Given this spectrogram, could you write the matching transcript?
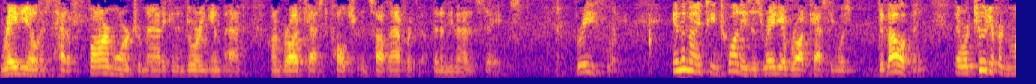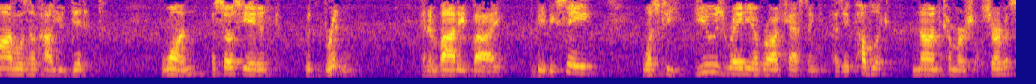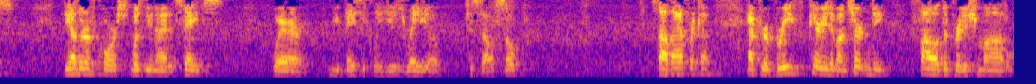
radio has had a far more dramatic and enduring impact on broadcast culture in South Africa than in the United States. Briefly, in the 1920s, as radio broadcasting was developing, there were two different models of how you did it. One, associated with Britain and embodied by the BBC, was to use radio broadcasting as a public, non-commercial service the other, of course, was the United States, where you basically used radio to sell soap. South Africa, after a brief period of uncertainty, followed the British model.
